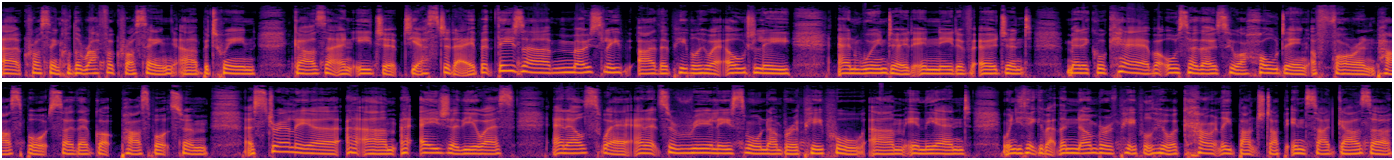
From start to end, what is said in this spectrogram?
uh, crossing called the Rafah crossing uh, between Gaza and Egypt yesterday. But these are mostly either people who are elderly and wounded in need of urgent medical care, but also those who are holding a foreign passport. So they've got passports from Australia, um, Asia, the US, and elsewhere. And it's a really small number of people um, in the end. When you think about the number of people who are currently bunched up inside Gaza,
